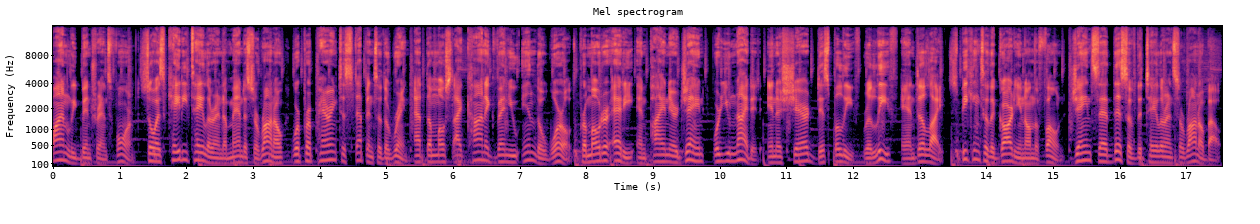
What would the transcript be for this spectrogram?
finally been transformed. So as Katie Taylor and Amanda Serrano were preparing to step into the ring at the most iconic venue in the world, promoter Eddie and pioneer Jane were united in a shared disbelief, relief, and delight. Speaking to The Guardian on the phone, Jane said this of the Taylor and Serrano bout,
